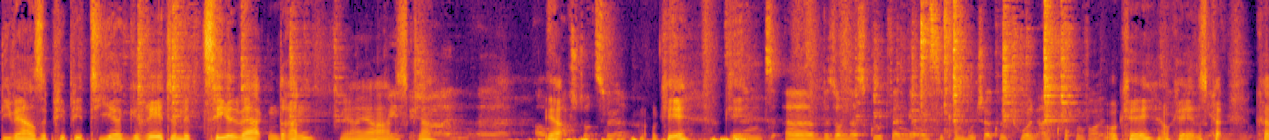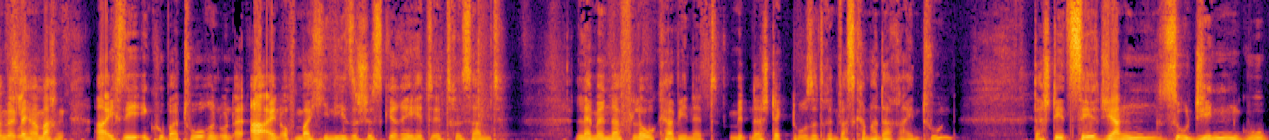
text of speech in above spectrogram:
diverse Pipettiergeräte mit Zählwerken dran. Ja, ja, alles klar auf ja. Absturzhöhe. Okay, okay. Die sind äh, besonders gut, wenn wir uns die Kombucha-Kulturen angucken wollen. Okay, okay, das kann, können wir gleich mal machen. Ah, ich sehe Inkubatoren und ah, ein offenbar chinesisches Gerät. Interessant. Laminar Flow Kabinett mit einer Steckdose drin. Was kann man da reintun? Da steht Zhejiang Sujin Gu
